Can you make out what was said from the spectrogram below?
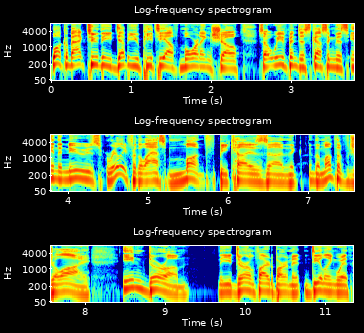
Welcome back to the WPTF Morning Show. So we've been discussing this in the news really for the last month because uh, the the month of July in Durham, the Durham Fire Department dealing with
